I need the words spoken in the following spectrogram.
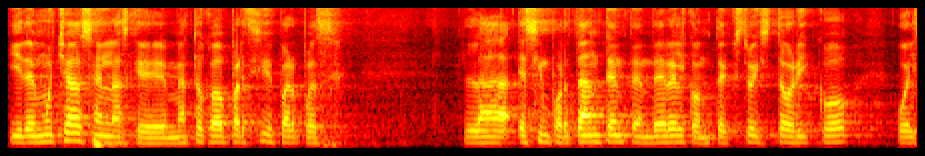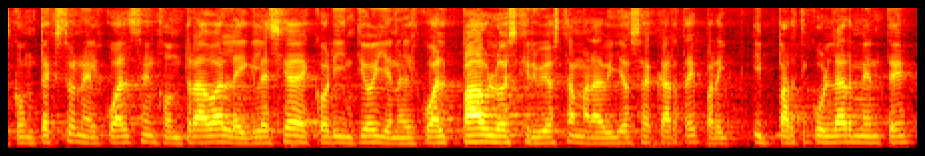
y de muchas en las que me ha tocado participar, pues es importante entender el contexto histórico o el contexto en el cual se encontraba la iglesia de Corintio y en el cual Pablo escribió esta maravillosa carta y, particularmente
